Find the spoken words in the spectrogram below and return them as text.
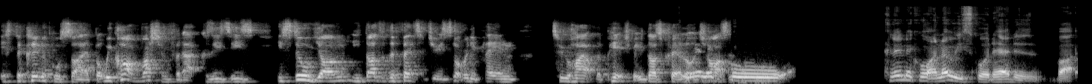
it's the clinical side, but we can't rush him for that because he's he's he's still young. He does the defensive duty. He's not really playing too high up the pitch, but he does create a lot of chances. Clinical, clinical. I know he scored headers, but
